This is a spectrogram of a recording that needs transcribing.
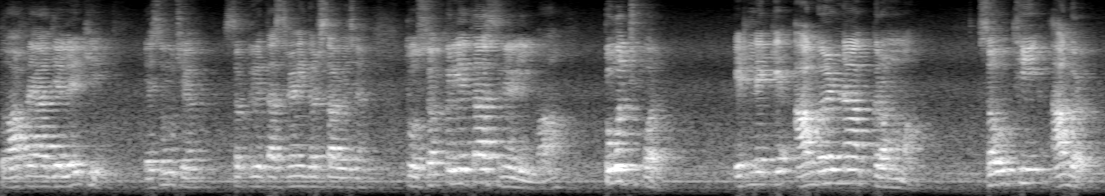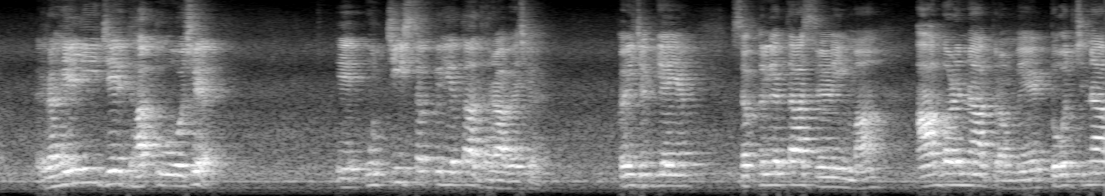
તો આપણે આ જે લખી, એ શું છે? સક્રિયતા શ્રેણી દર્શાવે છે. તો સક્રિયતા શ્રેણીમાં ટોચ પર, એટલે કે આગળના ક્રમમાં, સૌથી આગળ રહેલી જે ધાતુઓ છે, એ ઊંચી સક્રિયતા ધરાવે છે. કઈ જગ્યાએ? સક્રિયતા શ્રેણીમાં આગળના ક્રમે, ટોચના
